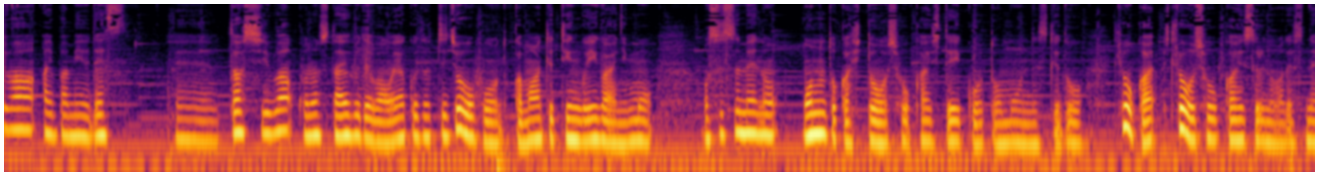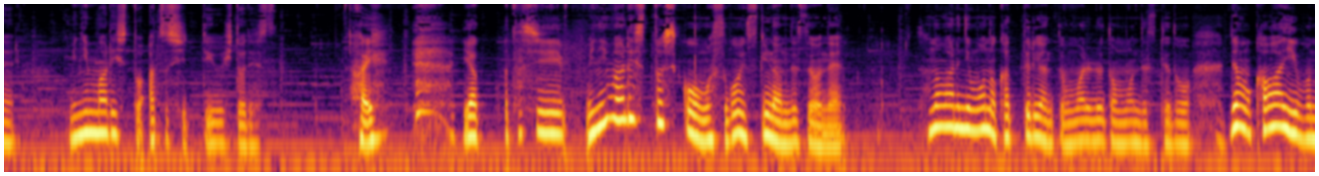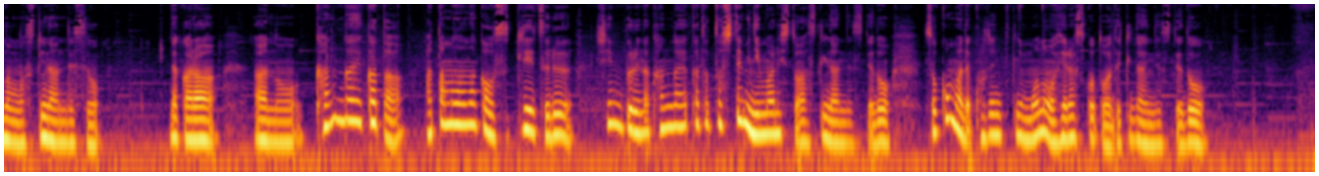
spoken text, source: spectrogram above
ちは、相葉美優です、えー私はこのスタイフではお役立ち情報とかマーケティング以外にもおすすめのものとか人を紹介していこうと思うんですけど今日か今日紹介するのはですねミニマリストあつしっていう人です。はい。いや私ミニマリスト思考もすごい好きなんですよね。その割に物買ってるやんって思われると思うんですけどでも可愛いものも好きなんですよ。だからあの考え方頭の中をすっきりするシンプルな考え方としてミニマリストは好きなんですけどそこまで個人的に物を減らすことはできないんですけど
